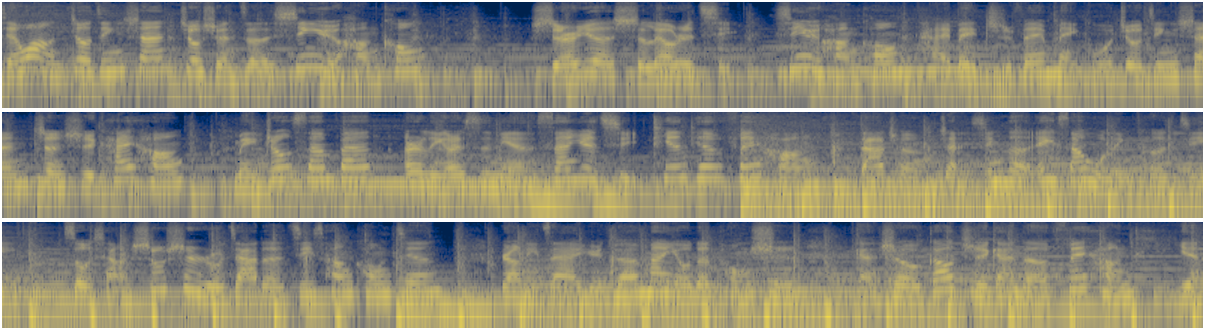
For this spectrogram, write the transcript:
前往旧金山就选择星宇航空。十二月十六日起，星宇航空台北直飞美国旧金山正式开航，每周三班。二零二四年三月起，天天飞航，搭乘崭新的 A 三五零客机，坐享舒适如家的机舱空间，让你在云端漫游的同时，感受高质感的飞航体验。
